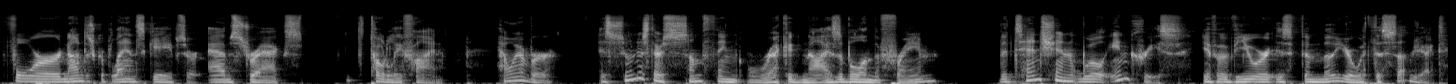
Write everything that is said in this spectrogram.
For nondescript landscapes or abstracts, it's totally fine. However, as soon as there's something recognizable in the frame, the tension will increase if a viewer is familiar with the subject.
